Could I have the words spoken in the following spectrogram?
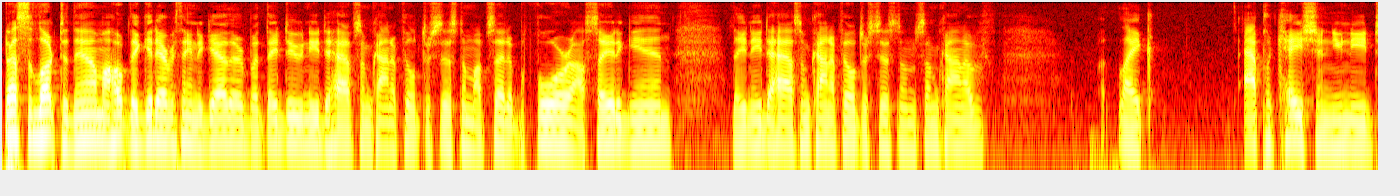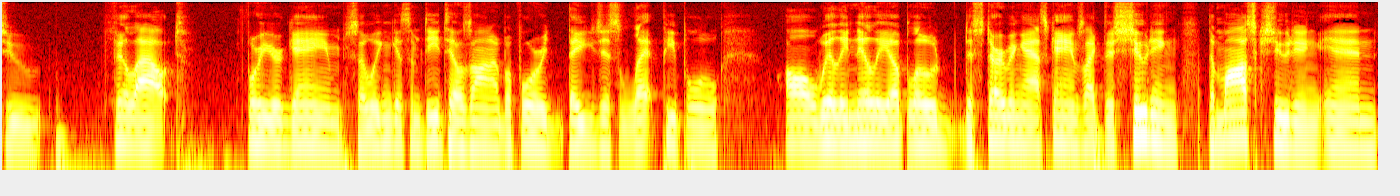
best of luck to them. I hope they get everything together, but they do need to have some kind of filter system. I've said it before, I'll say it again. They need to have some kind of filter system, some kind of like application you need to fill out for your game so we can get some details on it before they just let people all willy nilly upload disturbing ass games like this shooting, the mosque shooting in,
